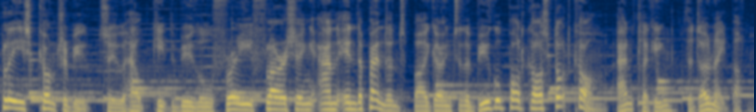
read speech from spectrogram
please contribute to help keep the Bugle free, flourishing, and independent by going to thebuglepodcast.com and clicking the donate button.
